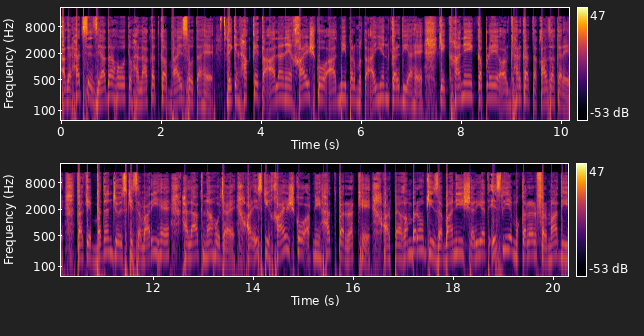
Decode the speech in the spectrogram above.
اگر حد سے زیادہ ہو تو ہلاکت کا باعث ہوتا ہے، لیکن حق تعالی نے خواہش کو آدمی پر متعین کر دیا ہے کہ کھانے، کپڑے اور گھر کا تقاضا کرے، تاکہ بدن جو اس کی سواری ہے، ہلاک نہ ہو جائے، اور اس کی خواہش کو اپنی حد پر رکھے۔ اور پیغمبروں کی زبانی شریعت اس لیے مقرر فرما دی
